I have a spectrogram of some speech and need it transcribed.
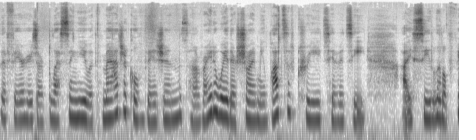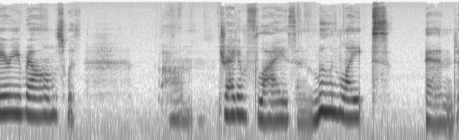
the fairies are blessing you with magical visions. Uh, right away, they're showing me lots of creativity. I see little fairy realms with um, dragonflies and moonlight and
